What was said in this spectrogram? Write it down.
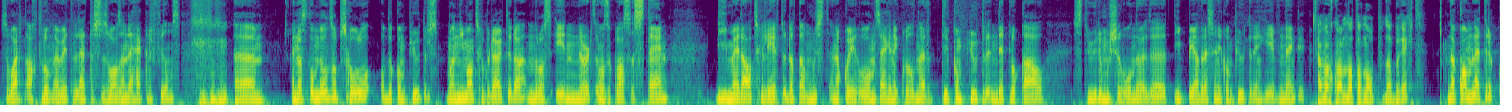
zwarte achtergrond met witte letters, zoals in de hackerfilms. Ehm, en dat stond bij ons op school op de computers, maar niemand gebruikte dat. Maar er was één nerd in onze klas, Stijn, die mij dat had geleerd hoe dat, dat moest. En dan kon je gewoon zeggen, ik wil naar die computer in dit lokaal sturen. Moest je gewoon de, de IP-adres van die computer ingeven, denk ik. En waar kwam dat dan op, dat bericht? Dat kwam letterlijk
